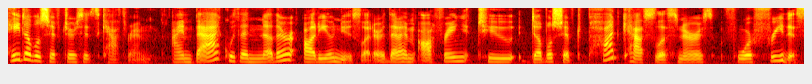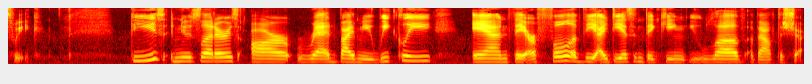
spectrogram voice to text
Hey, Double Shifters, it's Catherine. I'm back with another audio newsletter that I'm offering to Double Shift podcast listeners for free this week. These newsletters are read by me weekly, and they are full of the ideas and thinking you love about the show.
